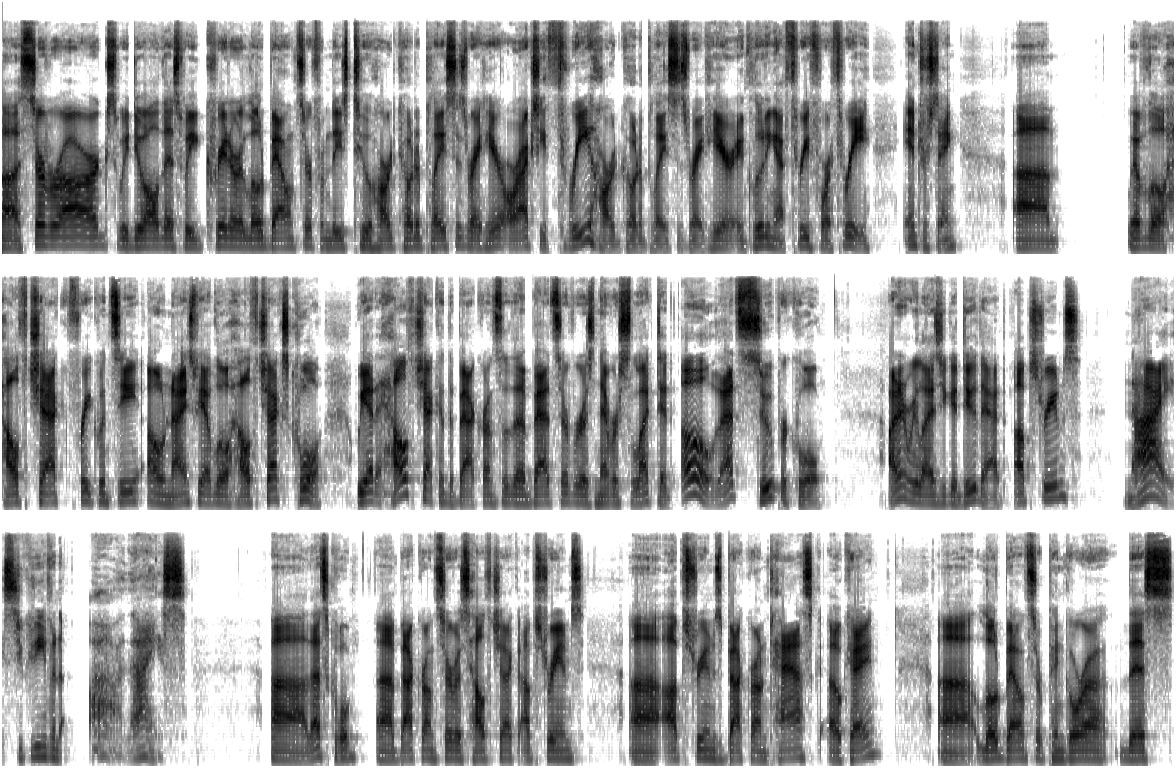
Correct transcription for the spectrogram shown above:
uh, server args. We do all this. We create our load balancer from these two hard coded places right here, or actually three hard coded places right here, including a three four three. Interesting. Um, we have a little health check frequency. Oh, nice. We have little health checks. Cool. We had a health check at the background so that a bad server is never selected. Oh, that's super cool. I didn't realize you could do that. Upstreams. Nice. You can even, oh, nice. Uh, that's cool. Uh, background service, health check, upstreams. Uh, upstreams, background task. Okay. Uh, load balancer, Pangora, this,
